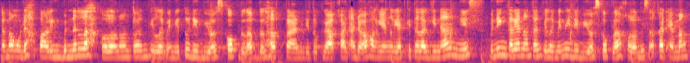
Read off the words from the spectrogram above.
emang udah paling bener lah kalau nonton film ini tuh di bioskop gelap-gelapan gitu. Gak akan ada orang yang lihat kita lagi nangis. Mending kalian nonton film ini di bioskop lah kalau misalkan emang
